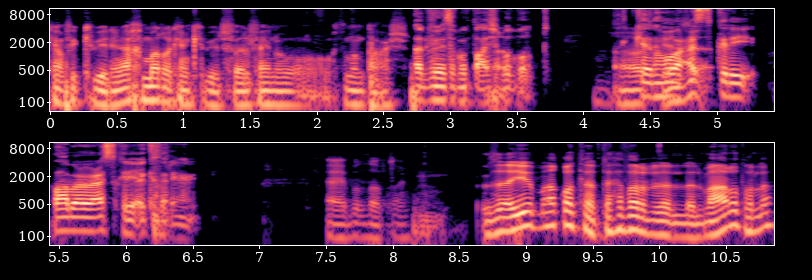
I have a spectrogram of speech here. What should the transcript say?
كان في كبير يعني آخر مرة كان كبير في 2018 2018 بالضبط. كان هو عسكري طابعه عسكري أكثر يعني. إي بالضبط. زي ما قلت بتحضر المعرض ولا؟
